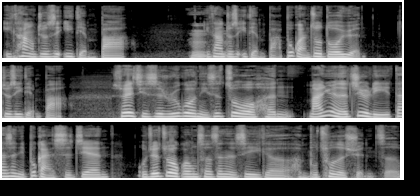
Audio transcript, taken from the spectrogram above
一趟就是一点八，一趟就是一点八，不管坐多远就是一点八。所以其实，如果你是坐很蛮远的距离，但是你不赶时间，我觉得坐公车真的是一个很不错的选择。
